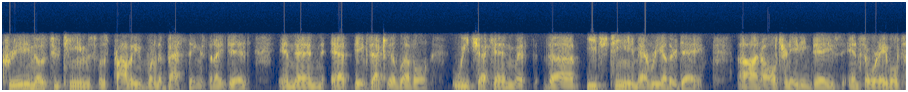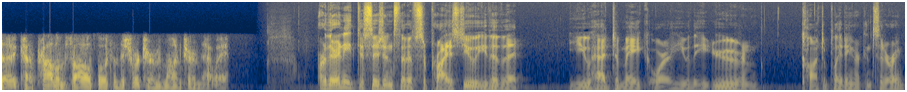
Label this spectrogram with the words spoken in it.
Creating those two teams was probably one of the best things that I did. And then at the executive level, we check in with the each team every other day Uh, on alternating days. And so we're able to kind of problem solve both in the short term and long term that way. Are there any decisions that have surprised you, either that you had to make or you that you were contemplating or considering?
